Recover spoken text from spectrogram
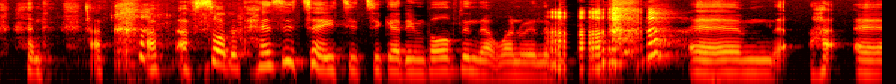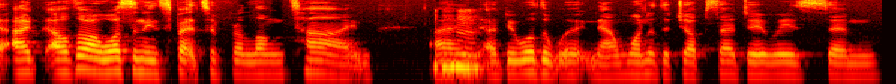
and I've, I've, I've sort of hesitated to get involved in that one, really. Um, I, uh, I, although I was an inspector for a long time, I, I do other work now. One of the jobs I do is um,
